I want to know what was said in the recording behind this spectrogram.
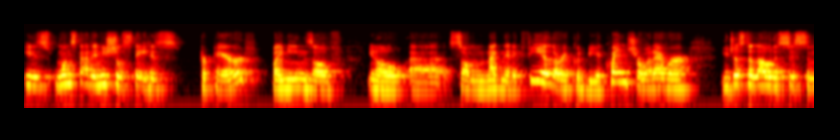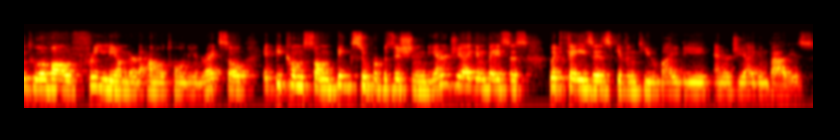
is once that initial state is prepared by means of you know, uh, some magnetic field, or it could be a quench or whatever. You just allow the system to evolve freely under the Hamiltonian, right? So it becomes some big superposition in the energy eigenbasis with phases given to you by the energy eigenvalues.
